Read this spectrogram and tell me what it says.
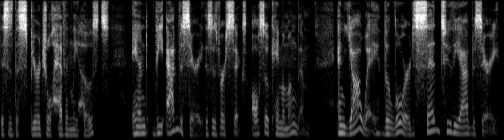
This is the spiritual heavenly hosts. And the adversary, this is verse 6, also came among them. And Yahweh, the Lord, said to the adversary,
